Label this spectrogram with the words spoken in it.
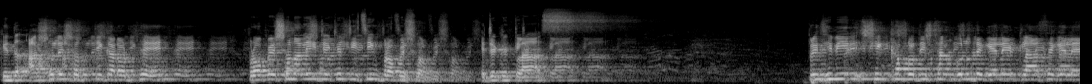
কিন্তু আসলে সত্যিকার অর্থে প্রফেশনালি এটা একটা টিচিং প্রফেশন এটা একটা ক্লাস পৃথিবীর শিক্ষা প্রতিষ্ঠানগুলোতে গেলে ক্লাসে গেলে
